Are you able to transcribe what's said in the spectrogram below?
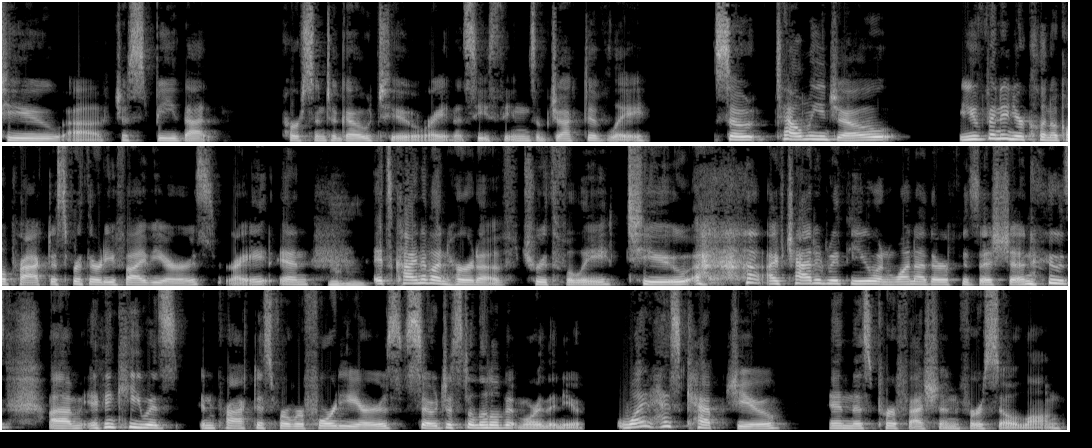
to uh, just be that person to go to, right? That sees things objectively. So tell me, Joe, you've been in your clinical practice for 35 years, right? And mm-hmm. it's kind of unheard of, truthfully, to I've chatted with you and one other physician who's, um, I think he was in practice for over 40 years, so just a little bit more than you. What has kept you in this profession for so long?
